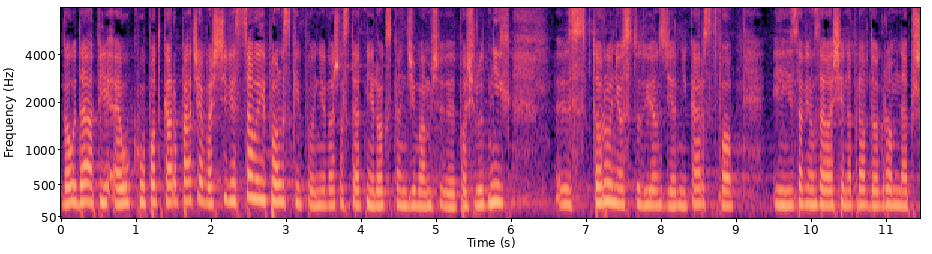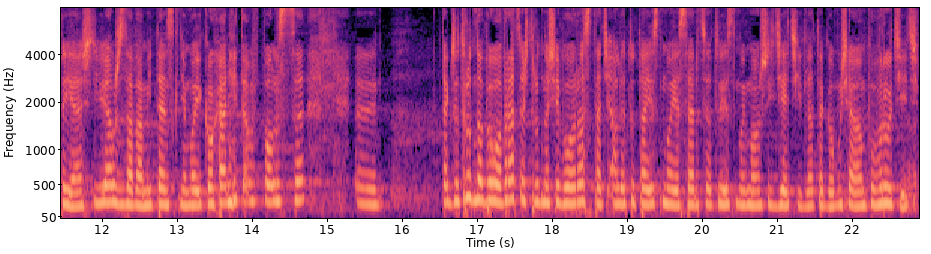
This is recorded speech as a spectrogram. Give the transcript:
Gołdapi, Ełku, Podkarpacia, właściwie z całej Polski, ponieważ ostatni rok spędziłam y, pośród nich y, w Toruniu, studiując dziennikarstwo i zawiązała się naprawdę ogromna przyjaźń. Ja już za wami tęsknię, moi kochani, tam w Polsce. Y, Także trudno było wracać, trudno się było rozstać, ale tutaj jest moje serce, tu jest mój mąż i dzieci, dlatego musiałam powrócić.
